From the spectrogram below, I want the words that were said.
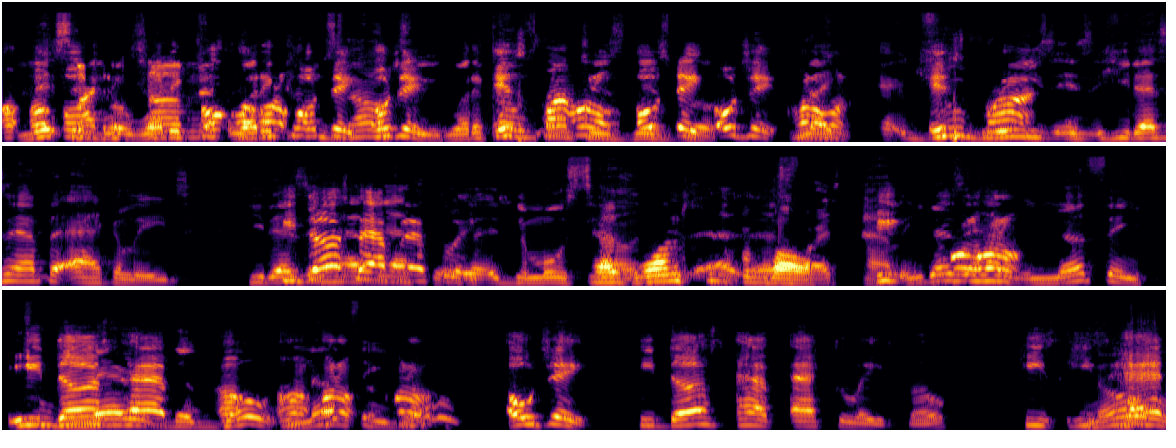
Uh, Listen, Michael what Thomas. It, what it comes OJ, down OJ, to, what it comes down to is this, OJ, bro. OJ, hold like, on. Drew Brees is he doesn't have the accolades. He, doesn't he does have, have the, uh, the most talented. Has one Super Bowl. He, he doesn't have nothing. He does have the uh, goat. Nothing, bro. OJ, he does have accolades, bro. He's he's no, had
